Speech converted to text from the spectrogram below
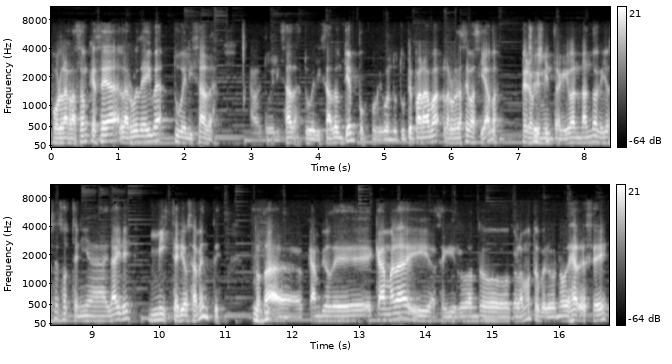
por la razón que sea, la rueda iba tubelizada. A ver, tubelizada, tubelizada un tiempo, porque cuando tú te parabas, la rueda se vaciaba. Pero que mientras que iban dando aquello se sostenía el aire misteriosamente. Total, cambio de cámara y a seguir rodando con la moto, pero no deja de ser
